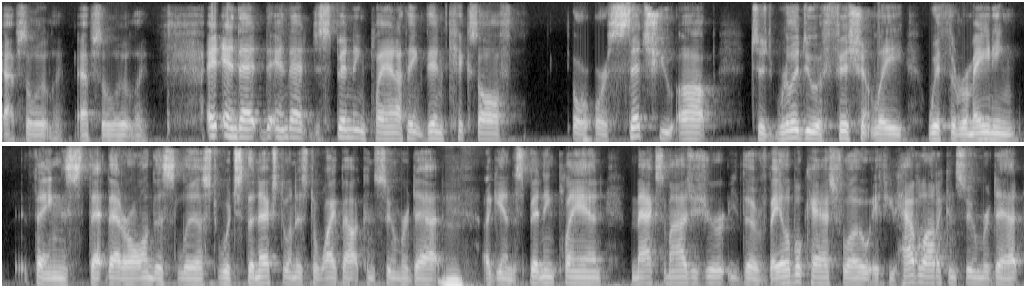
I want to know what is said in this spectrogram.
Absolutely, absolutely, and, and that and that spending plan, I think, then kicks off or, or sets you up to really do efficiently with the remaining things that, that are on this list, which the next one is to wipe out consumer debt. Mm. Again, the spending plan maximizes your the available cash flow if you have a lot of consumer debt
